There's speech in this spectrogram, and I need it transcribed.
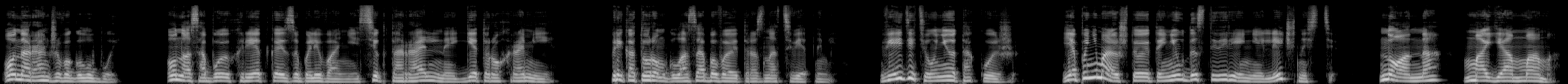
Он оранжево-голубой. У нас обоих редкое заболевание — секторальная гетерохромия, при котором глаза бывают разноцветными. Видите, у нее такой же. Я понимаю, что это не удостоверение личности, но она моя мама.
